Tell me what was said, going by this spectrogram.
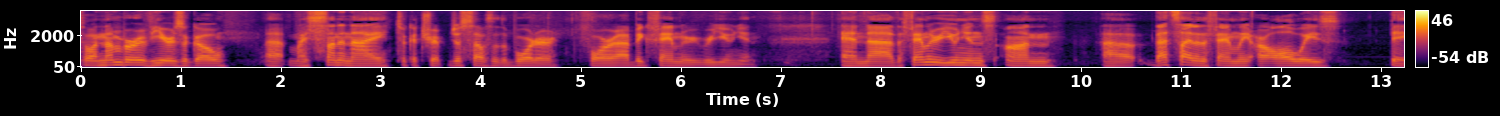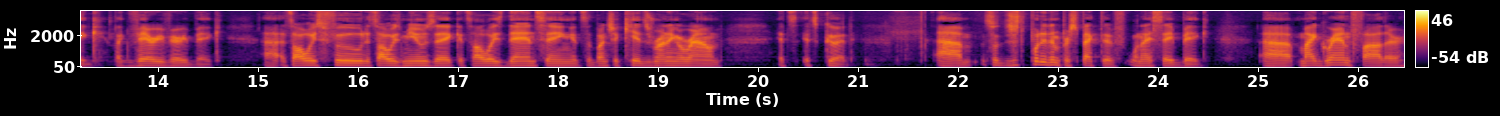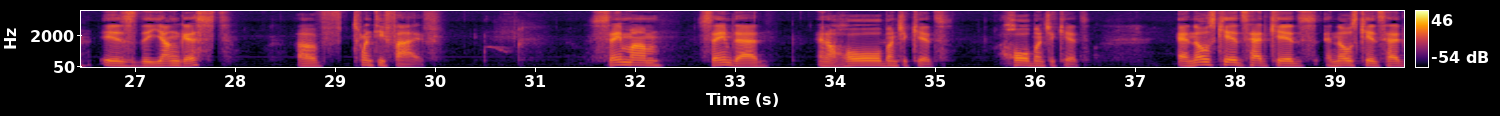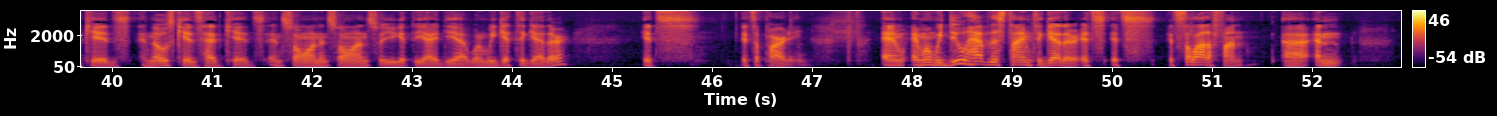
So, a number of years ago, uh, my son and I took a trip just south of the border for a big family reunion. And uh, the family reunions on uh, that side of the family are always big, like very, very big. Uh, it's always food, it's always music, it's always dancing, it's a bunch of kids running around. It's, it's good. Um, so, just to put it in perspective, when I say big, uh, my grandfather is the youngest of 25. Same mom, same dad, and a whole bunch of kids. A whole bunch of kids. And those kids had kids, and those kids had kids, and those kids had kids, and so on and so on. So you get the idea. When we get together, it's it's a party. And and when we do have this time together, it's it's it's a lot of fun. Uh, and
